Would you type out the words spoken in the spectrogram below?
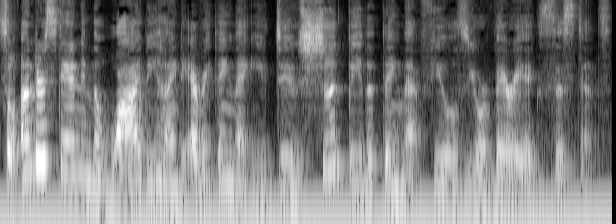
So, understanding the why behind everything that you do should be the thing that fuels your very existence.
